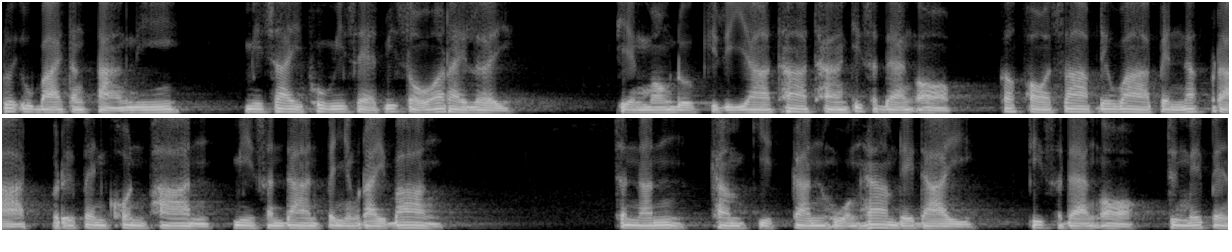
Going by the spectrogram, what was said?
ด้วยอุบายต่างๆ นี้มิใช่ผู้วิเศษวิโสอะไรเลย เพียงมองดูกิริยาท่าทางที่แสดงออก ก็พอทราบได้ว่าเป็นนักปราชญ์หรือเป็นคนพาลมีสันดานเป็นอย่างไรบ้าง ฉะนั้นคำกีดกันห่วงห้ามใด ๆ ที่แสดงออก จึงไม่เป็น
